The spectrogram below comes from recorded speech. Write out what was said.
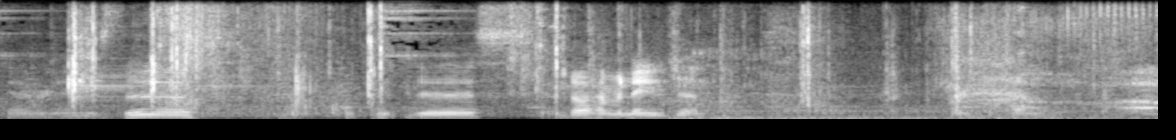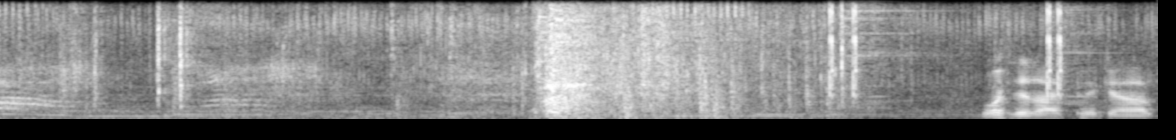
Okay, we're this. We'll this. I don't have an agent. What did I pick up?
